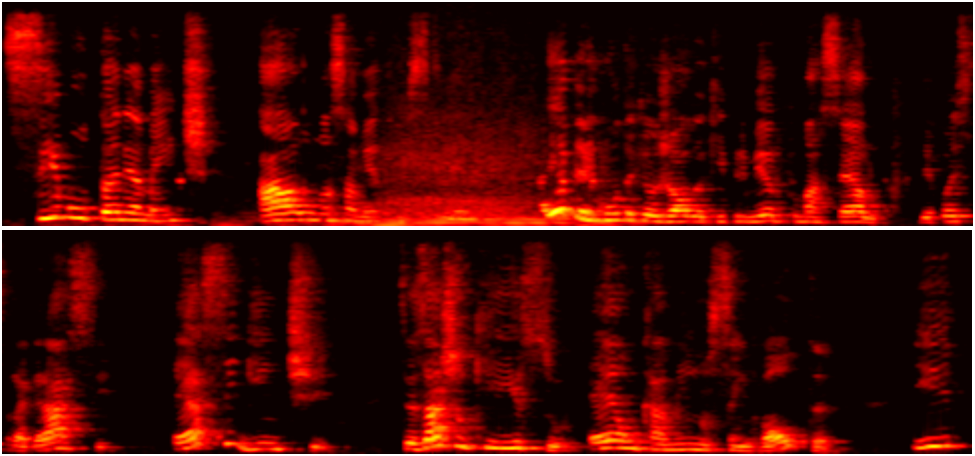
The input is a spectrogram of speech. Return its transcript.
simultaneamente ao lançamento do cinema. Aí a pergunta que eu jogo aqui primeiro para o Marcelo, depois para a Grace, é a seguinte: vocês acham que isso é um caminho sem volta? E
